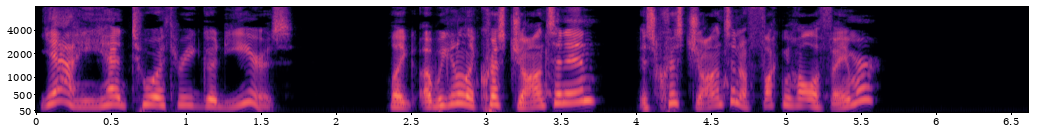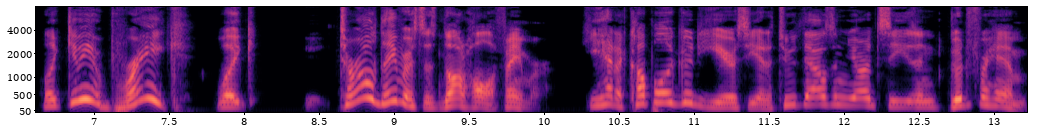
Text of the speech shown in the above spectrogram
Yeah, he had two or three good years. Like, are we gonna let Chris Johnson in? Is Chris Johnson a fucking Hall of Famer? Like, give me a break. Like, Terrell Davis is not Hall of Famer. He had a couple of good years. He had a two thousand yard season. Good for him.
